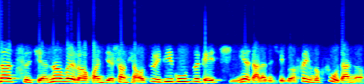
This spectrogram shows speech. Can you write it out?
那此前呢，为了缓解上调最低工资给企业带来的这个费用的负担呢，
